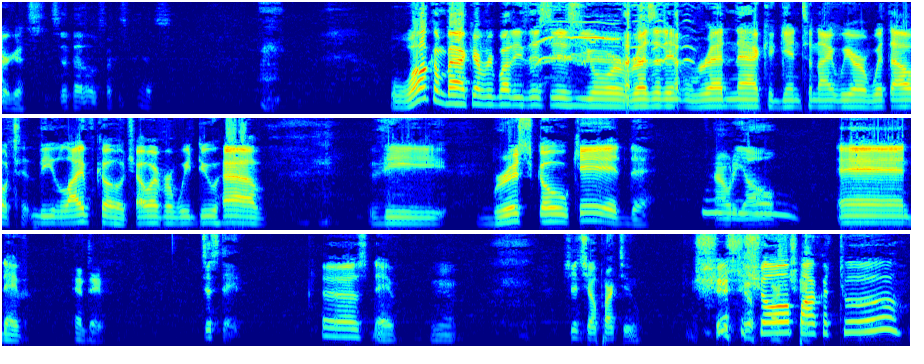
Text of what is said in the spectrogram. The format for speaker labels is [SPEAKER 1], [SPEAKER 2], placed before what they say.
[SPEAKER 1] asparagus.
[SPEAKER 2] He that looks like his.
[SPEAKER 3] Welcome back, everybody. This is your resident redneck again tonight. We are without the life coach. However, we do have the Briscoe kid.
[SPEAKER 2] Howdy, y'all.
[SPEAKER 3] And Dave.
[SPEAKER 1] And Dave.
[SPEAKER 2] Just Dave.
[SPEAKER 3] Just Dave. Yeah.
[SPEAKER 2] Shit Show Part 2.
[SPEAKER 3] Shit
[SPEAKER 1] Show Part 2.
